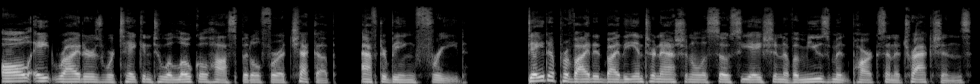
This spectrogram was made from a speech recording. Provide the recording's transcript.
All eight riders were taken to a local hospital for a checkup after being freed. Data provided by the International Association of Amusement Parks and Attractions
